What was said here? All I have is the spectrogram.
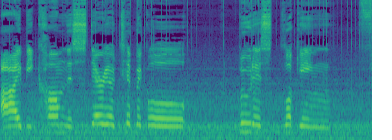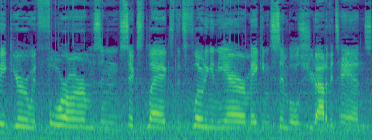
I become this stereotypical Buddhist looking figure with four arms and six legs that's floating in the air, making symbols shoot out of its hands.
